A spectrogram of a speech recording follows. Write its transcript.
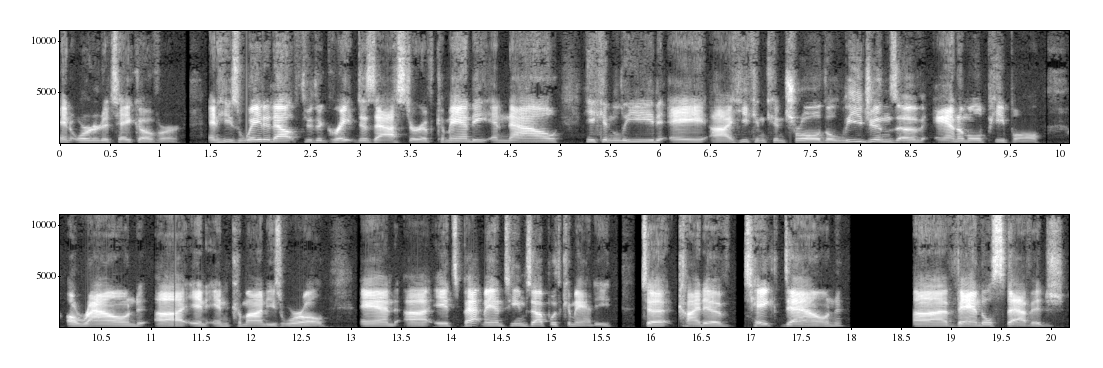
in order to take over. And he's waited out through the great disaster of Kamandi, and now he can lead a uh, he can control the legions of animal people around uh, in in Kamandi's world. And uh, it's Batman teams up with Kamandi to kind of take down uh, Vandal Savage,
